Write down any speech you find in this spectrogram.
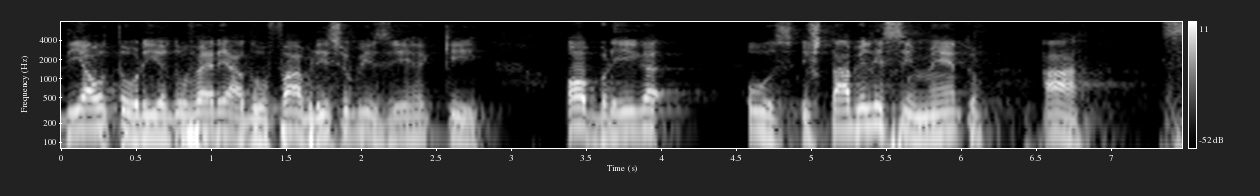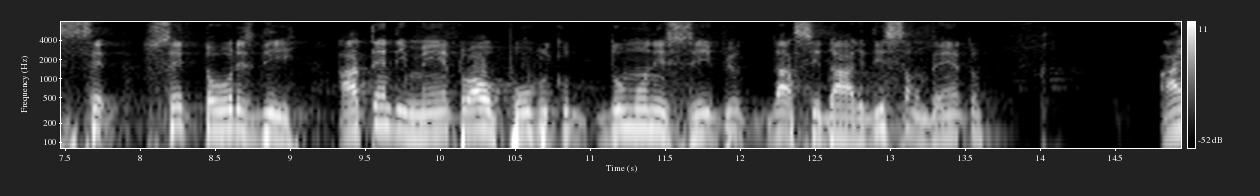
de autoria do vereador Fabrício Bezerra, que obriga os estabelecimentos a setores de atendimento ao público do município da cidade de São Bento a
